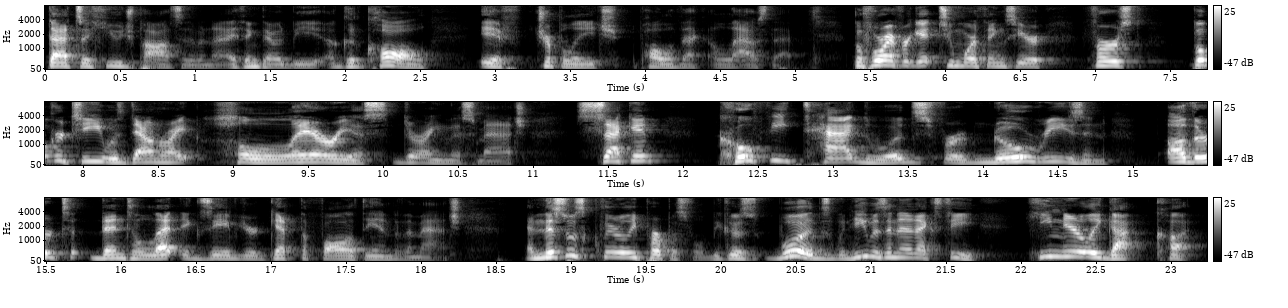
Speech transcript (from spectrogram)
that's a huge positive, and I think that would be a good call if Triple H, Paul Levesque allows that. Before I forget, two more things here. First, Booker T was downright hilarious during this match. Second, Kofi tagged Woods for no reason other than to let Xavier get the fall at the end of the match. And this was clearly purposeful because Woods, when he was in NXT, he nearly got cut.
